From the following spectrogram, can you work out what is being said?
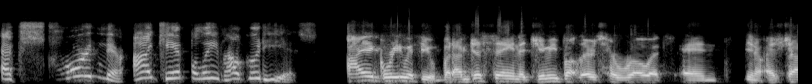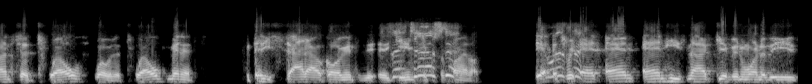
extraordinary. I can't believe how good he is. I agree with you, but I'm just saying that Jimmy Butler's heroics and, you know, as John said, 12, what was it, 12 minutes that he sat out going into the uh, game six of the Fantastic. final. Yeah, and, and, and he's not given one of these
